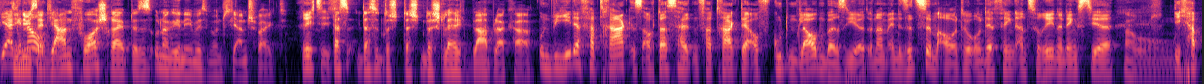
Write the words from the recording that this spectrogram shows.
Ja, die genau. nämlich seit Jahren vorschreibt, dass es unangenehm ist, wenn man sich anschweigt. Richtig. Das, das, das, das unterschlägt Blablacar. Und wie jeder Vertrag ist auch das halt ein Vertrag, der auf gutem Glauben basiert. Und am Ende sitzt du im Auto und der fängt an zu reden und denkst dir, Oh. ich habe,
